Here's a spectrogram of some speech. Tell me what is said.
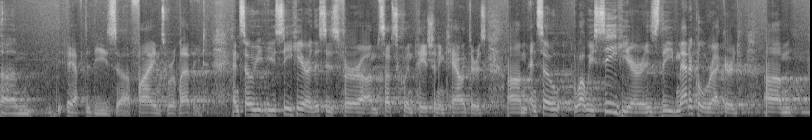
um, after these uh, fines were levied. And so you, you see here, this is for um, subsequent patient encounters. Um, and so what we see here is the medical record um,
